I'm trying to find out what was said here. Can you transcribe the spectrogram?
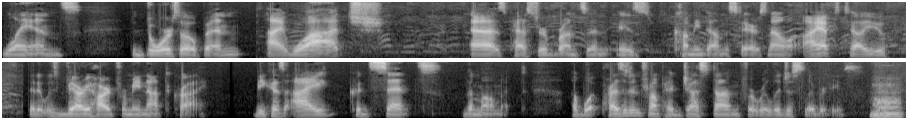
lands. The doors open. I watch as Pastor Brunson is coming down the stairs. Now, I have to tell you that it was very hard for me not to cry because I could sense the moment of what President Trump had just done for religious liberties Mm-hmm.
